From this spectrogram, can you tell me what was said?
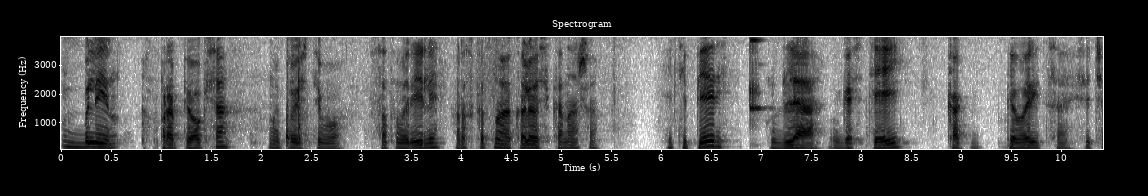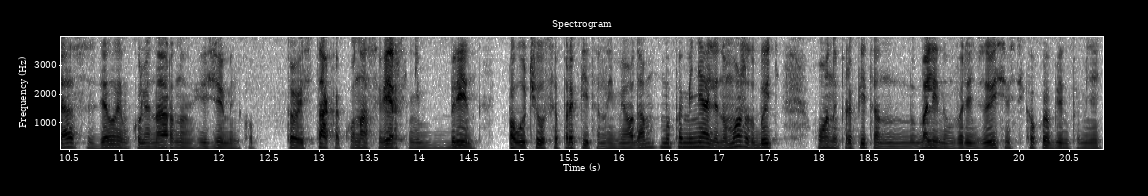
блин пропекся. Мы, то есть, его сотворили, раскатное колесико наше. И теперь для гостей, как говорится сейчас, сделаем кулинарную изюминку. То есть, так как у нас верхний блин получился пропитанный медом, мы поменяли, но может быть он и пропитан малиновым вареньем, в зависимости какой блин поменять.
